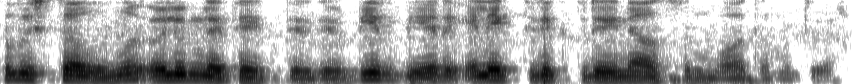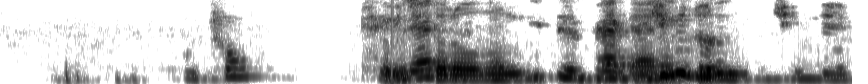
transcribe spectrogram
Kılıçdaroğlu'nu ölümle tehdit ediyor. Bir diğeri elektrik direğine asın bu adamı diyor. Bu çok tüyler Kılıçdaroğlu'nun- ürpertici, yani bir durum şimdi.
